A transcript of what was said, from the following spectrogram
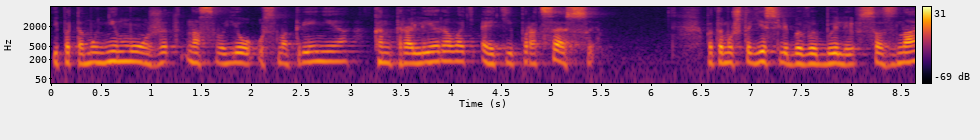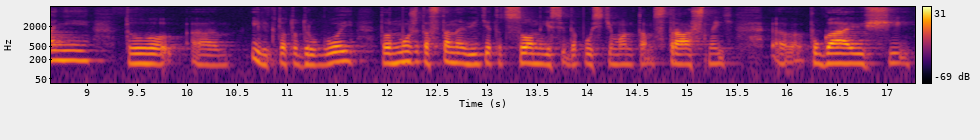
и потому не может на свое усмотрение контролировать эти процессы. Потому что если бы вы были в сознании, то э, или кто-то другой, то он может остановить этот сон, если, допустим, он там страшный, э, пугающий,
